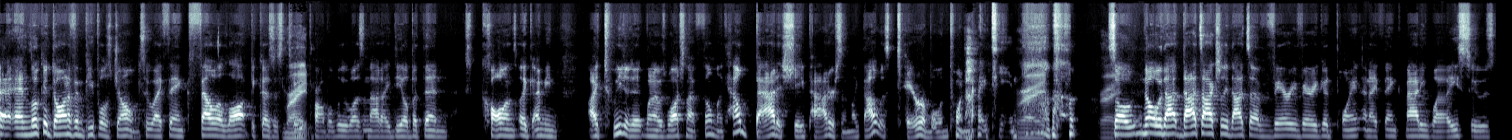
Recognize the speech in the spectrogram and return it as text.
And look at Donovan Peoples Jones, who I think fell a lot because his tape probably wasn't that ideal. But then Collins, like, I mean, I tweeted it when I was watching that film. Like, how bad is Shea Patterson? Like, that was terrible in 2019. Right. So no, that that's actually that's a very very good point, and I think Matty Weiss, who's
